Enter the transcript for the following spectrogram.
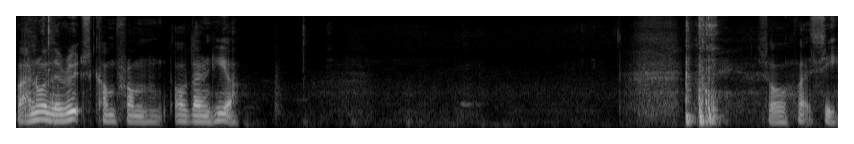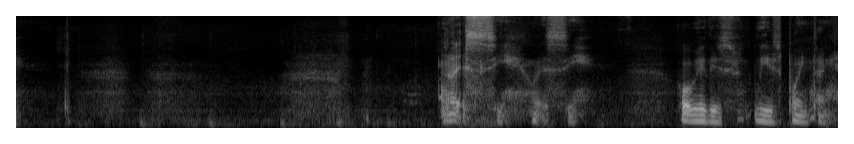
but I know the roots come from all down here. So let's see. Let's see, let's see. What way these leaves pointing?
